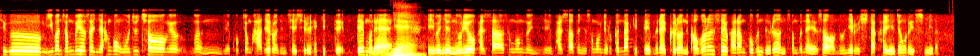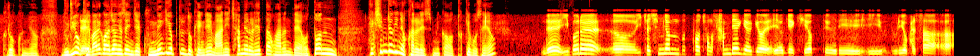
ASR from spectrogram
지금 이번 정부에서 이제 항공우주청은 이제 국정 과제로 좀 제시를 했기 때문에 예. 이번 이제 누리호 발사 성공도 이제 발사도 이제 성공적으로 끝났기 때문에 그런 거버넌스에 관한 부분들은 정부 내에서 논의를 시작할 예정으로 있습니다. 그렇군요. 누리호 네. 개발 과정에서 이제 국내 기업들도 굉장히 많이 참여를 했다고 하는데 어떤 핵심적인 역할을 했습니까? 어떻게 보세요? 네, 이번에 어 2010년부터 총 300여 개의 기업들이 이 누리호 발사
